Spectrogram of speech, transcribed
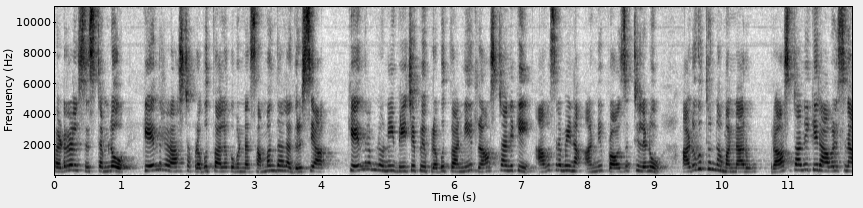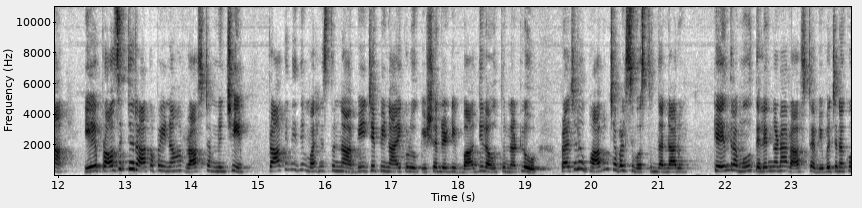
ఫెడరల్ సిస్టంలో కేంద్ర రాష్ట్ర ప్రభుత్వాలకు ఉన్న సంబంధాల దృష్ట్యా కేంద్రంలోని బీజేపీ ప్రభుత్వాన్ని రాష్ట్రానికి అవసరమైన అన్ని ప్రాజెక్టులను అడుగుతున్నామన్నారు. రాష్ట్రానికి రావలసిన ఏ ప్రాజెక్టు రాకపోయినా రాష్ట్రం నుంచి ప్రాతినిధ్యం వహిస్తున్న బీజేపీ నాయకుడు కిషన్ రెడ్డి బాధ్యులు అవుతున్నట్లు ప్రజలు భావించవలసి వస్తుందన్నారు. కేంద్రము తెలంగాణ రాష్ట్ర విభజనకు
